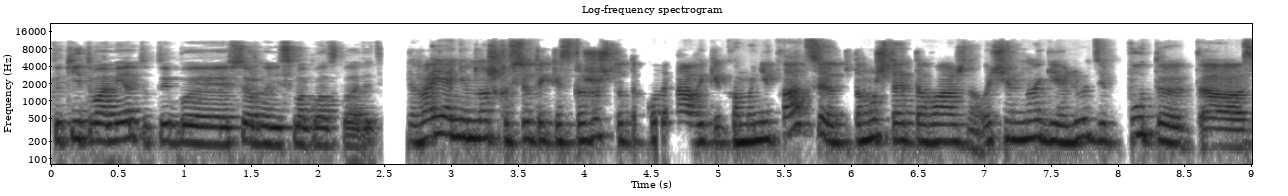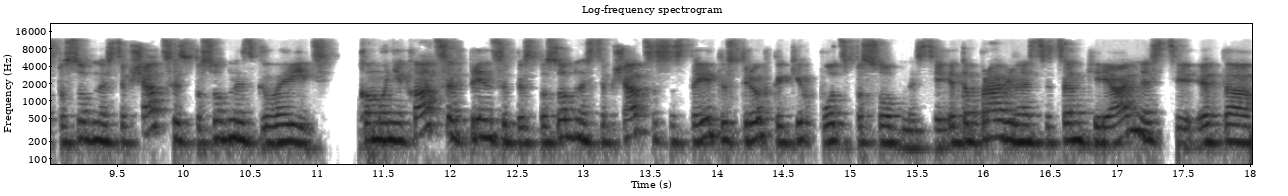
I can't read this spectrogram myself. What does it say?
какие-то моменты ты бы все равно не смогла сгладить? Давай я немножко все-таки скажу, что такое навыки коммуникации, потому что это важно. Очень многие люди путают э, способность общаться и способность говорить. Коммуникация, в принципе, способность общаться состоит из трех таких подспособностей. Это правильность оценки реальности, это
